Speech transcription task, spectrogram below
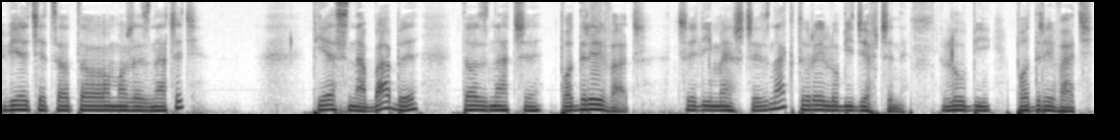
Wiecie, co to może znaczyć? Pies na baby to znaczy podrywacz, czyli mężczyzna, który lubi dziewczyny. Lubi podrywać,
